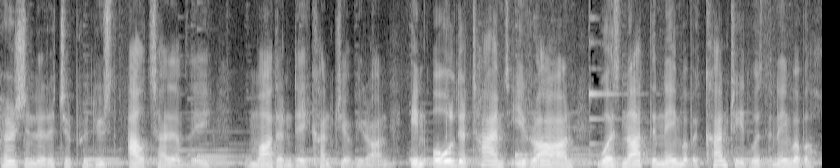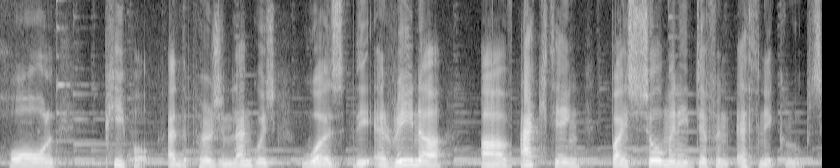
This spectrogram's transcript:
Persian literature produced outside of the modern day country of Iran. In older times, Iran was not the name of a country, it was the name of a whole people. And the Persian language was the arena of acting by so many different ethnic groups.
